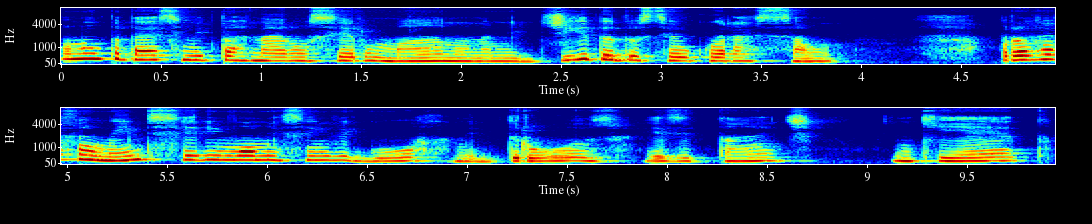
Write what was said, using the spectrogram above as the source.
eu não pudesse me tornar um ser humano na medida do seu coração. Provavelmente seria um homem sem vigor, medroso, hesitante, inquieto.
